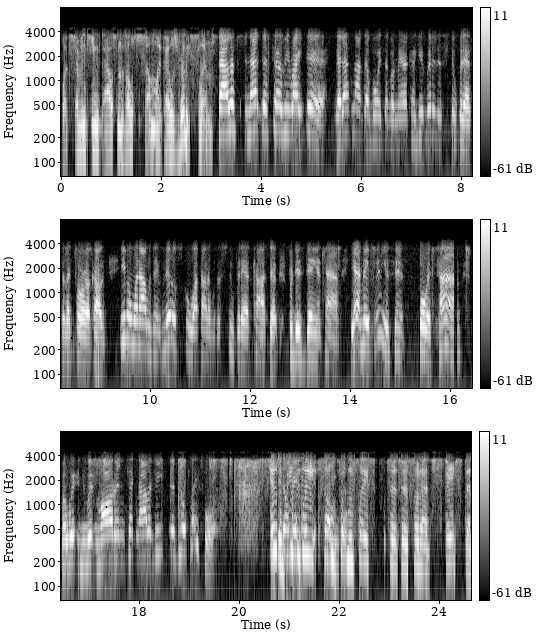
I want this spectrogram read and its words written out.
what seventeen thousand votes or something like that. It was really slim. Now, let's, and that just tells me right there that that's not the voice of America. Get rid of this stupid ass electoral college. Even when I was in middle school, I thought it was a stupid ass concept for this day and time. Yeah, it made plenty of sense for its time, but with, with modern technology, there's no place for it. It was basically something put in place to, to so that states that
